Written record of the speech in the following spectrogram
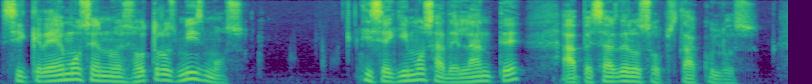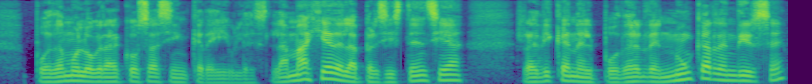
Si creemos en nosotros mismos y seguimos adelante a pesar de los obstáculos, podemos lograr cosas increíbles. La magia de la persistencia radica en el poder de nunca rendirse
